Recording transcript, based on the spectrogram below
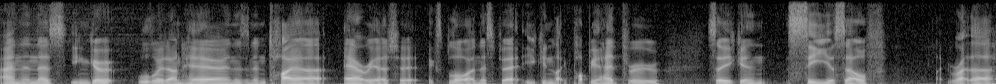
And then there's, you can go all the way down here, and there's an entire area to explore. And this bit, you can like pop your head through, so you can see yourself, like right there.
